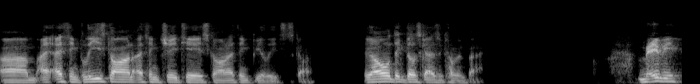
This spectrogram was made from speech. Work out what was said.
Um, I, I think Lee's gone. I think JTA is gone. I think Bjelica is gone. Like, I don't think those guys are coming back. Maybe,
